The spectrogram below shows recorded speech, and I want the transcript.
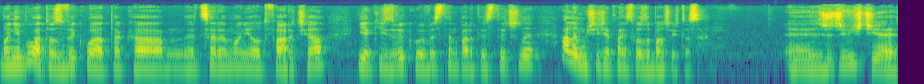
Bo nie była to zwykła taka mm, ceremonia otwarcia, jakiś zwykły występ artystyczny, ale musicie Państwo zobaczyć to sami. E, Rzeczywiście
